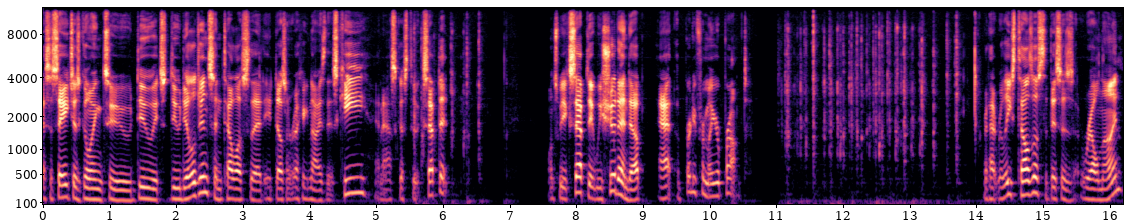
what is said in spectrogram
SSH is going to do its due diligence and tell us that it doesn't recognize this key and ask us to accept it. Once we accept it, we should end up at a pretty familiar prompt. Red Hat release tells us that this is RHEL 9.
